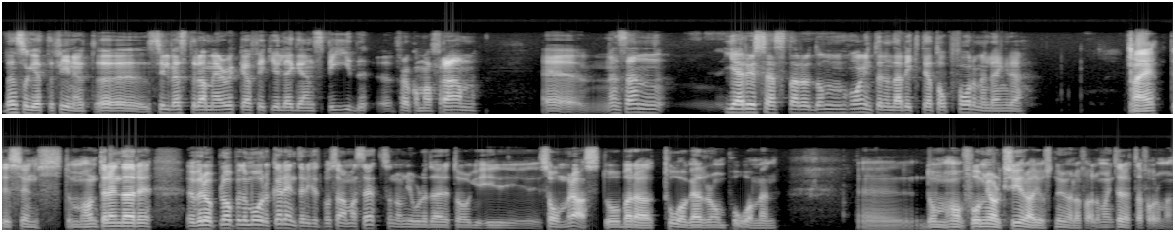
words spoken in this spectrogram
den såg jättefin ut. Uh, Sylvester America fick ju lägga en speed eh, för att komma fram. Uh, men sen Jerrys hästar, de har ju inte den där riktiga toppformen längre. Nej, det syns. De har inte den där över upploppet. De orkar inte riktigt på samma sätt som de gjorde där ett tag i somras. Då bara tågade de på, men de får mjölksyra just nu i alla fall. De har inte rätta formen.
